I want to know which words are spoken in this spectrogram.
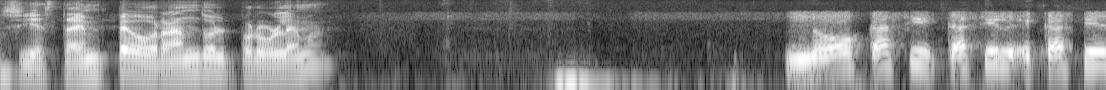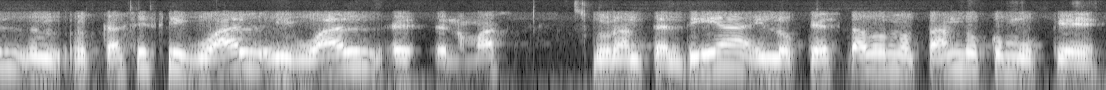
si está empeorando el problema. no, casi, casi, casi, casi es igual, igual, este, nomás durante el día y lo que he estado notando como que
